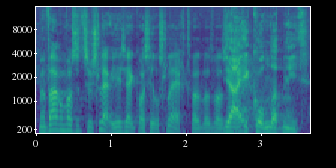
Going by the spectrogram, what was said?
Maar waarom was het zo slecht? Je zei ik was heel slecht. Wat, wat was Ja, ik kon dat niet.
